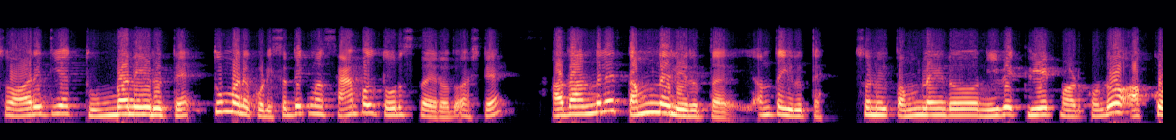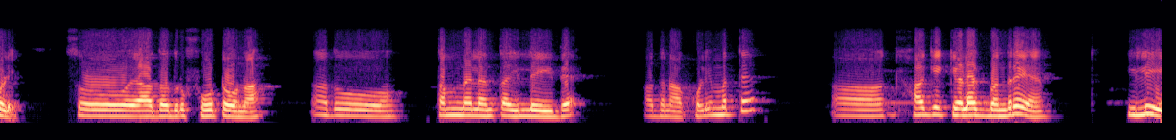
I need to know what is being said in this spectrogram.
ಸೊ ಆ ರೀತಿಯಾಗಿ ತುಂಬಾನೇ ಇರುತ್ತೆ. ತುಂಬಾನೇ ಕೊಡಿ. ಸದ್ಯಕ್ಕೆ ನಾನು ಸ್ಯಾಂಪಲ್ ತೋರಿಸ್ತಾ ಇರೋದು ಅಷ್ಟೇ. ಅದಾದ್ಮೇಲೆ ತಮ್ನಲ್ಲಿ ಇರುತ್ತೆ ಅಂತ ಇರುತ್ತೆ. ಸೊ ನೀವು ತಮ್ಲೈನ್ ನೀವೇ ಕ್ರಿಯೇಟ್ ಮಾಡ್ಕೊಂಡು ಹಾಕೊಳ್ಳಿ ಸೊ ಯಾವ್ದಾದ್ರು ಫೋಟೋನ ಅದು ತಮ್ನಲ್ಲಿ ಅಂತ ಇಲ್ಲೇ ಇದೆ. ಅದನ್ನ ಹಾಕೊಳ್ಳಿ ಮತ್ತೆ ಹಾಗೆ ಕೆಳಗೆ ಬಂದ್ರೆ ಇಲ್ಲಿ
